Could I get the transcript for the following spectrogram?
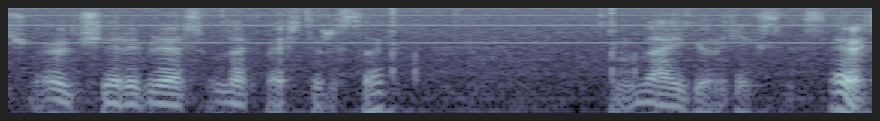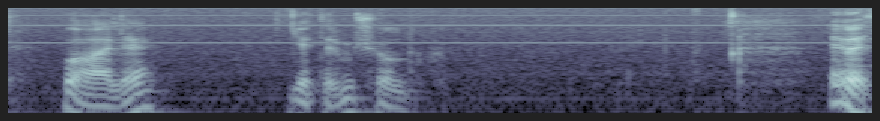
Şu ölçüleri biraz uzaklaştırırsak bunu daha iyi göreceksiniz. Evet bu hale getirmiş olduk. Evet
